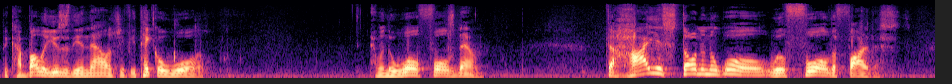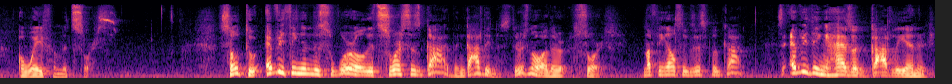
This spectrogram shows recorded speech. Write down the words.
the Kabbalah uses the analogy if you take a wall, and when the wall falls down, the highest stone in the wall will fall the farthest away from its source. So, to everything in this world, its source is God and godliness. There is no other source. Nothing else exists but God. So everything has a godly energy.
